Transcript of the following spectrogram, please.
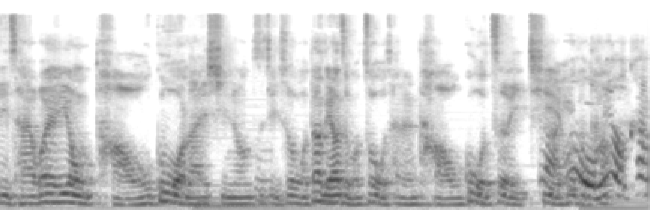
你才会用逃过来形容自己。说我到底要怎么做，我才能逃过这一切？因为我没有看，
